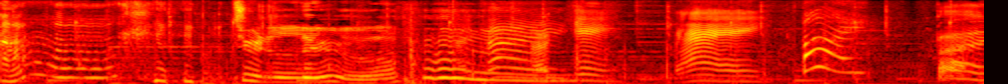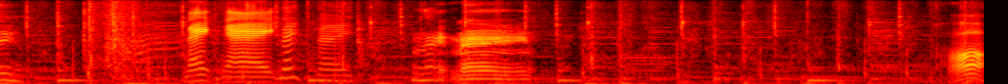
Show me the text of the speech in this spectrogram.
Ah. Toodaloo. Okay. Bye. Bye. Bye. Night night. Night night. Night night. Oh.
